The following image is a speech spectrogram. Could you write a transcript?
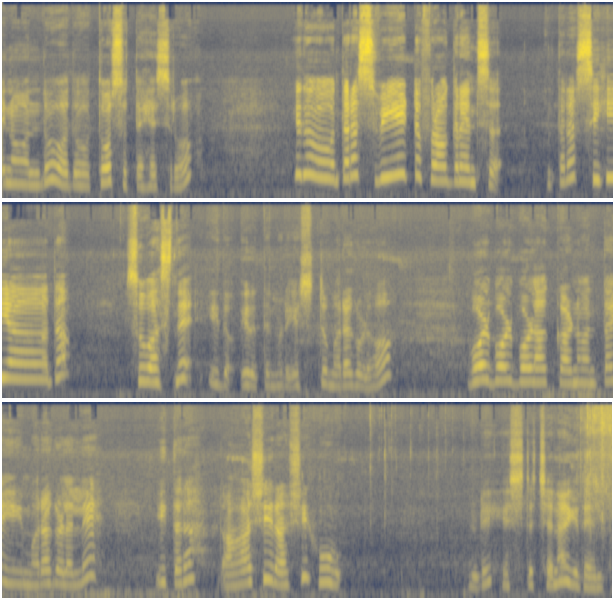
ಏನೋ ಒಂದು ಅದು ತೋರಿಸುತ್ತೆ ಹೆಸರು. ಇದು ಒಂಥರ ಸ್ವೀಟ್ ಫ್ರಾಗ್ರೆನ್ಸ್ ಒಂಥರ ಸಿಹಿಯಾದ ಸುವಾಸನೆ ಇದು ಇರುತ್ತೆ ನೋಡಿ ಎಷ್ಟು ಮರಗಳು. ಬೋಳ್ ಬೋಳ್ ಬೋಳಾಗಿ ಕಾಣುವಂಥ ಈ ಮರಗಳಲ್ಲಿ ಈ ಥರ ರಾಶಿ ರಾಶಿ ಹೂವು. ನೋಡಿ ಎಷ್ಟು ಚೆನ್ನಾಗಿದೆ ಅಂತ.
